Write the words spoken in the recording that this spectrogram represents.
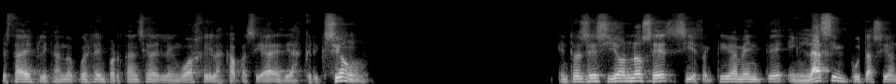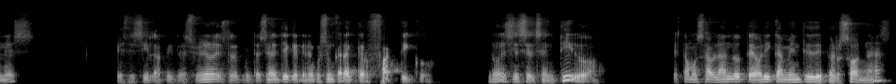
estaba explicando pues la importancia del lenguaje y las capacidades de ascripción entonces yo no sé si efectivamente en las imputaciones, es decir, las imputaciones, la imputación tiene que tener pues, un carácter fáctico, ¿no? Ese es el sentido. Estamos hablando teóricamente de personas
